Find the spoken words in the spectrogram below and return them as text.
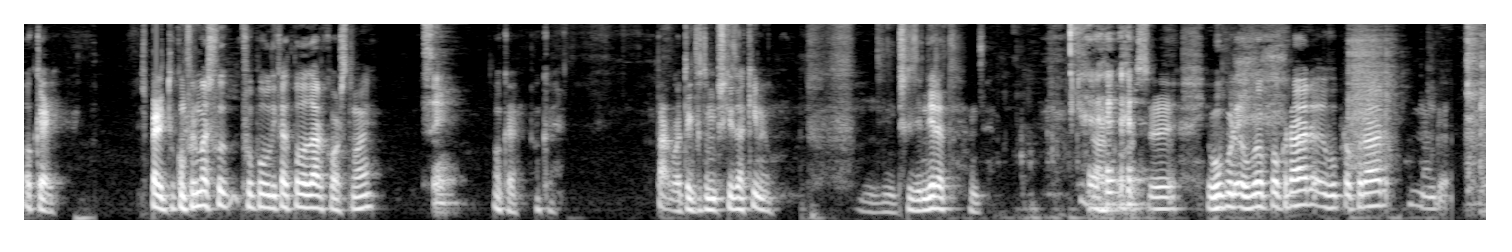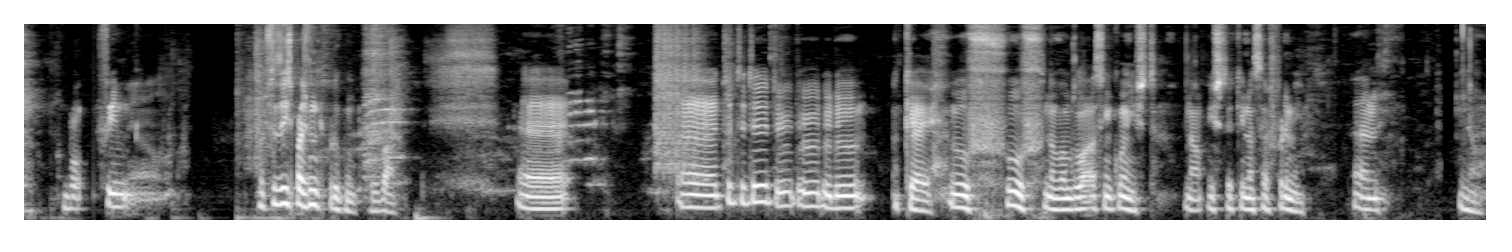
Ok. Espera, tu confirmas que foi, foi publicado pela Dark Horse, não é? Sim. Ok, ok. Pá, agora tenho que fazer uma pesquisa aqui, meu. Pesquisa em direto. Eu vou, eu vou procurar, eu vou procurar. Bom, fim. Vamos fazer isto para as 20 perguntas. Vá. Eh, eh, tu, tu, tu. Ok, uf, uf, não vamos lá assim com isto. Não, isto aqui não serve para mim. Não, não,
